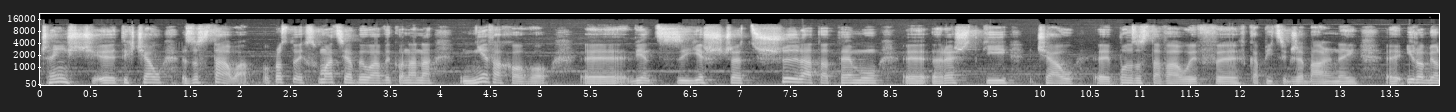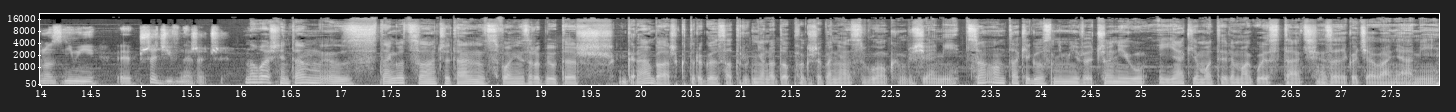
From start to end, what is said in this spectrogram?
część y, tych ciał została. Po prostu ekshumacja była wykonana niefachowo, y, więc jeszcze trzy lata temu y, resztki ciał pozostawały w, w kaplicy grzebalnej i robiono z nimi przedziwne rzeczy. No właśnie, tam z tego co czytałem, swoje zrobił też grabarz, którego zatrudniono do pogrzebania zwłok w ziemi. Co on takiego z nimi wyczynił i jakie motywy mogły stać za jego działaniami?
